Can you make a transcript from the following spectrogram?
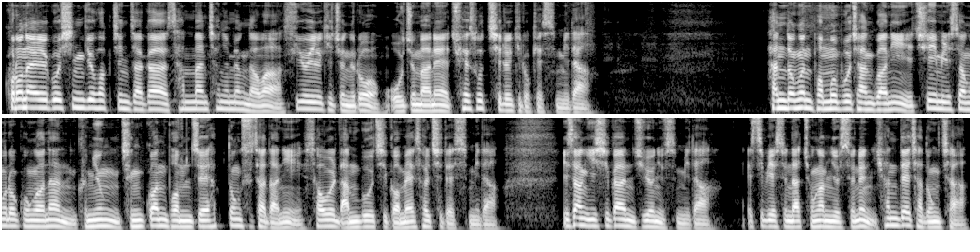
코로나19 신규 확진자가 3만 천여 명 나와 수요일 기준으로 5주 만에 최소치를 기록했습니다. 한동훈 법무부 장관이 취임 일성으로 공언한 금융증권범죄 합동수사단이 서울 남부지검에 설치됐습니다. 이상 이 시간 주요 뉴스입니다. SBS 낮 종합뉴스는 현대자동차,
